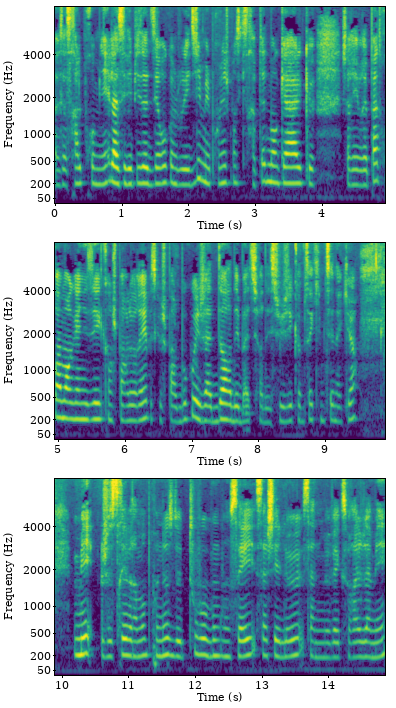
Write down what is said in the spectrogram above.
euh, ça sera le premier. Là, c'est l'épisode 0, comme je vous l'ai dit, mais le premier, je pense qu'il sera peut-être bancal, que j'arriverai pas trop à m'organiser quand je parlerai, parce que je parle beaucoup et j'adore débattre sur des sujets comme ça qui me tiennent à cœur. Mais je serai vraiment preneuse de tous vos bons conseils, sachez-le, ça ne me vexera jamais.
